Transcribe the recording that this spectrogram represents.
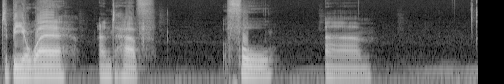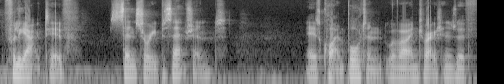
to be aware and to have full, um, fully active sensory perceptions is quite important with our interactions with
